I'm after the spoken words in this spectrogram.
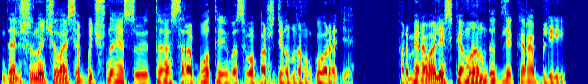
Дальше началась обычная суета с работой в освобожденном городе. Формировались команды для кораблей.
